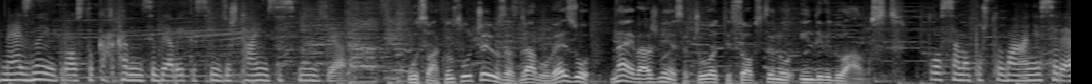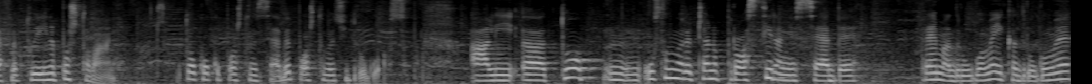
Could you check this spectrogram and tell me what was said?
ne znaju prosto kakav im se devojka sviđa, šta im se sviđa. U svakom slučaju, za zdravu vezu, najvažnije je sačuvati sobstvenu individualnost. To samopoštovanje se reflektuje i na poštovanje. To koliko poštujem sebe, poštovaću i drugu osobu. Ali e, to, m, uslovno rečeno, prostiranje sebe prema drugome i ka drugome,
